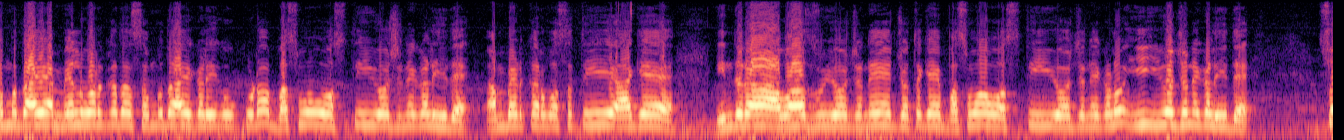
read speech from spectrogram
ಸಮುದಾಯ, ಮೇಲ್ವರ್ಗದ ಸಮುದಾಯಗಳಿಗೂ ಕೂಡ ಬಸವ ವಸತಿ ಯೋಜನೆಗಳಿದೆ. ಅಂಬೇಡ್ಕರ್ ವಸತಿ, ಹಾಗೆ ಇಂದಿರಾ ಆವಾಸ್ ಯೋಜನೆ ಜೊತೆಗೆ ಬಸವ ವಸತಿ ಯೋಜನೆಗಳು, ಈ ಯೋಜನೆಗಳಿದೆ. ಸೊ,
